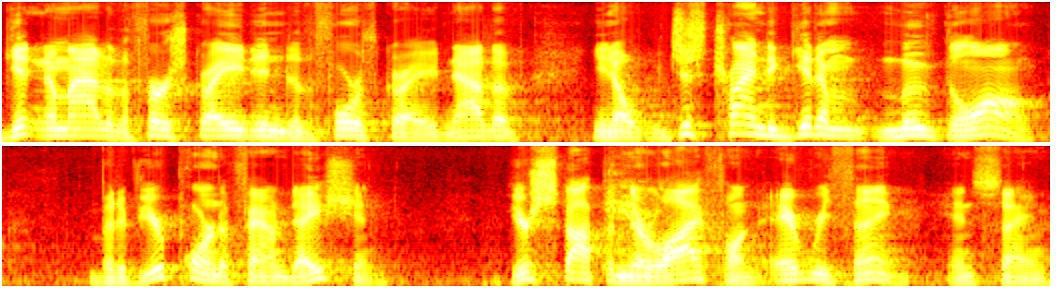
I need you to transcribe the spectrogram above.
getting them out of the first grade into the fourth grade, and out of, you know, just trying to get them moved along. But if you're pouring a foundation, you're stopping their life on everything and saying,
